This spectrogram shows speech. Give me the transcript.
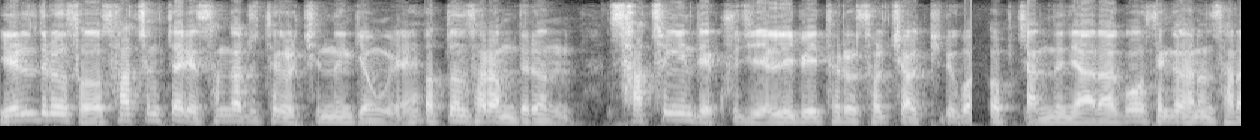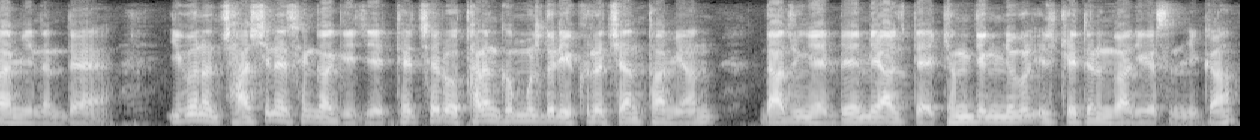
예를 들어서 4층짜리 상가주택을 짓는 경우에 어떤 사람들은 4층인데 굳이 엘리베이터를 설치할 필요가 없지 않느냐라고 생각하는 사람이 있는데 이거는 자신의 생각이지 대체로 다른 건물들이 그렇지 않다면 나중에 매매할 때 경쟁력을 잃게 되는 거 아니겠습니까?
